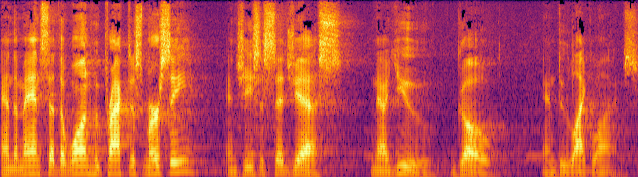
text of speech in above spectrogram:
And the man said, The one who practiced mercy. And Jesus said, Yes. Now you go and do likewise.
